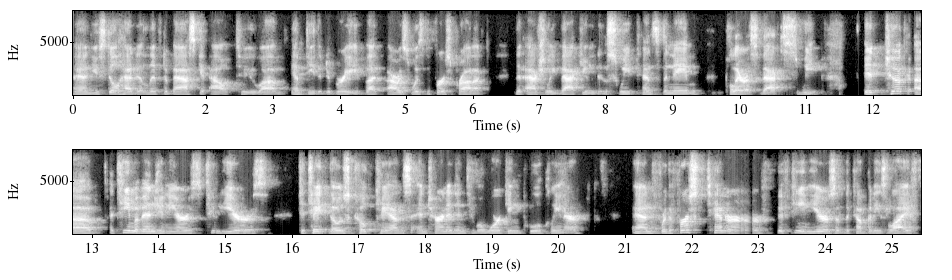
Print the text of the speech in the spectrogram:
and you still had to lift a basket out to um, empty the debris. But ours was the first product that actually vacuumed and swept, hence the name Polaris Vac Sweep. It took uh, a team of engineers two years to take those Coke cans and turn it into a working pool cleaner. And for the first 10 or 15 years of the company's life,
